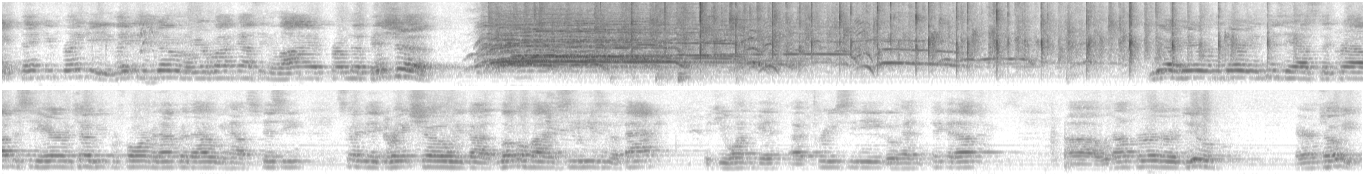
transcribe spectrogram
right. Thank you, Frankie. Ladies and gentlemen, we are broadcasting live from the Bishop. We are here with a very enthusiastic crowd to see Erin Tobey perform, and after that we have Spissy. It's going to be a great show. We've got local live CDs in the back. If you want to get a free CD, go ahead and pick it up. Uh, without further ado, Erin Tobey.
